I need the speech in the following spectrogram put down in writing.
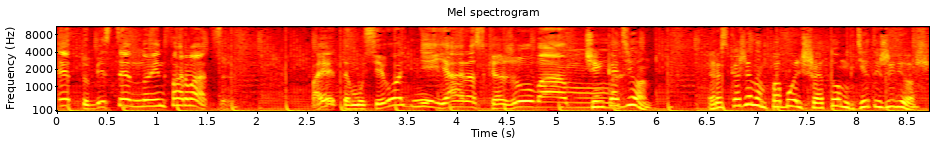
эту бесценную информацию? Поэтому сегодня я расскажу вам... Чинкадзён, расскажи нам побольше о том, где ты живешь.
